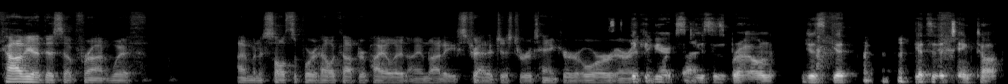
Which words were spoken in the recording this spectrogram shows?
caveat this up front with I'm an assault support helicopter pilot. I am not a strategist or a tanker or, or Think of your like excuses, that. Brown. Just get get to the tank talk.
